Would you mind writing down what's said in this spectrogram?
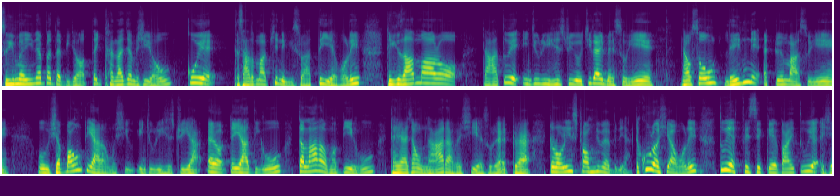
ဇူမန်နီနဲ့ပတ်သက်ပြီးတော့တိတ်ခံစားချက်မရှိတော့ဘူးကိုယ့်ရဲ့ကစားသမားဖြစ်နေပြီဆိုတာသိရပေါ့လေဒီကစားသမားတော့ဒါသူ့ရဲ့ injury history ကိုကြည့်လိုက်မယ်ဆိုရင်နောက်ဆုံး၄နှစ်အတွင်းမှာဆိုရင်ဟိုရပောင်း100တောင်မရှိဘူး injury history ကအဲ့တော့100တီကိုတစ်လားတောင်မပြည့်ဘူးဒဏ်ရာကြောင့်နားရတာပဲရှိရဆိုတဲ့အတွက်တော်တော်လေး strong ဖြစ်မဲ့ပြီတခုတော့ရှိရပါဘောလေသူ့ရဲ့ physical ဘိုင်းသူ့ရဲ့အရ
